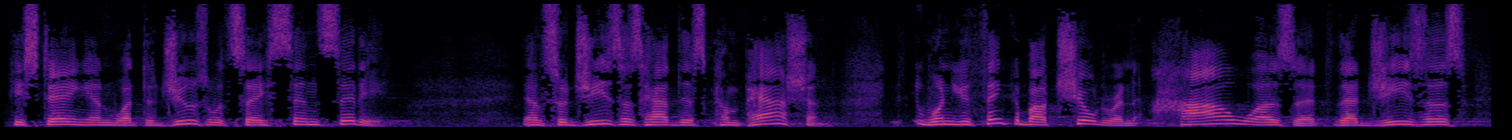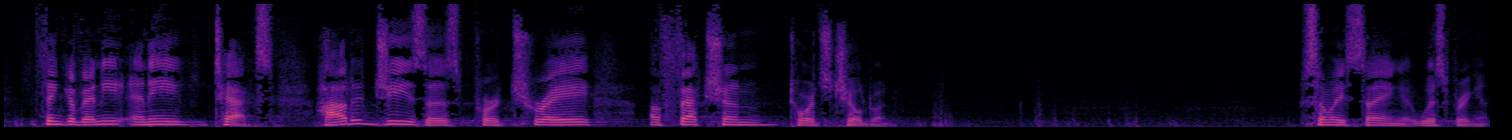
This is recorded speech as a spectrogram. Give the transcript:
He's staying in what the Jews would say Sin City. And so Jesus had this compassion. When you think about children, how was it that Jesus, think of any, any text, how did Jesus portray affection towards children? Somebody's saying it, whispering it.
